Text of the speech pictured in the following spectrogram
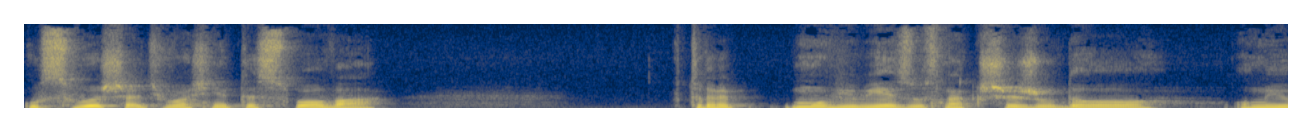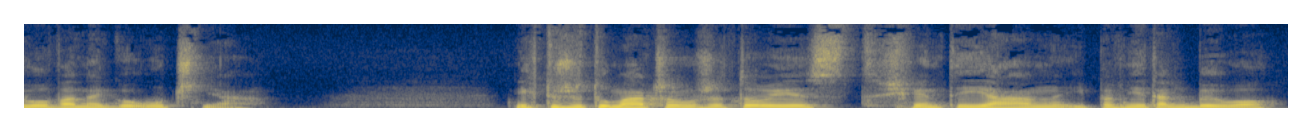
usłyszeć właśnie te słowa, które mówił Jezus na krzyżu do umiłowanego ucznia. Niektórzy tłumaczą, że to jest święty Jan i pewnie tak było,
